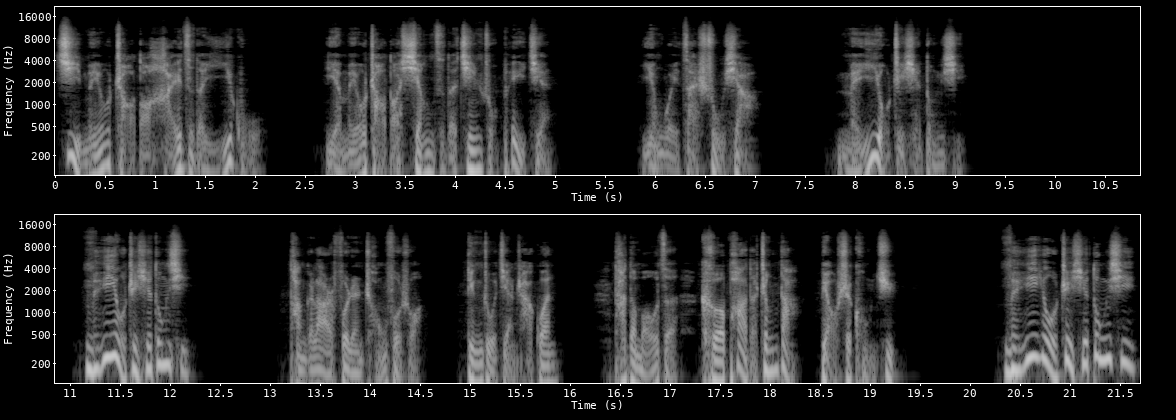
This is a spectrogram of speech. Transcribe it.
既没有找到孩子的遗骨，也没有找到箱子的金属配件，因为在树下没有这些东西。没有这些东西，唐格拉尔夫人重复说，盯住检察官，他的眸子可怕的睁大，表示恐惧。没有这些东西，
